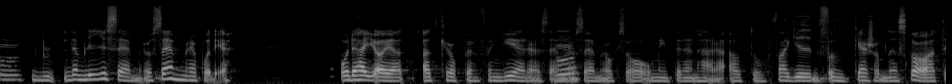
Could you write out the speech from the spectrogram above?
mm. den blir ju sämre och sämre på det. Och det här gör ju att, att kroppen fungerar sämre mm. och sämre också om inte den här autofagin funkar som den ska, att,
